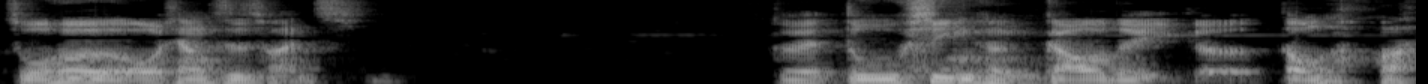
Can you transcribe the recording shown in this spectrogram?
佐贺偶像是传奇，对，毒性很高的一个动画，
